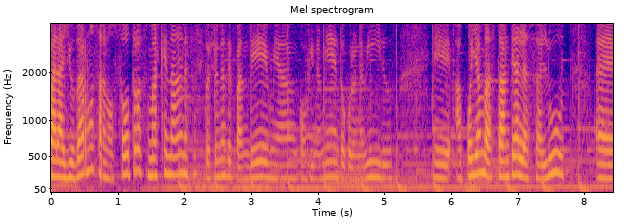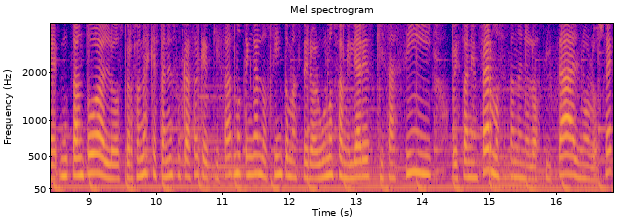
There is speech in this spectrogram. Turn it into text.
para ayudarnos a nosotros, más que nada en estas situaciones de pandemia, confinamiento, coronavirus. Eh, apoyan bastante a la salud, eh, tanto a las personas que están en su casa que quizás no tengan los síntomas, pero algunos familiares quizás sí, o están enfermos, están en el hospital, no lo sé.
